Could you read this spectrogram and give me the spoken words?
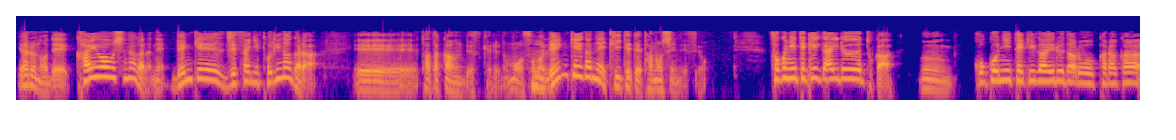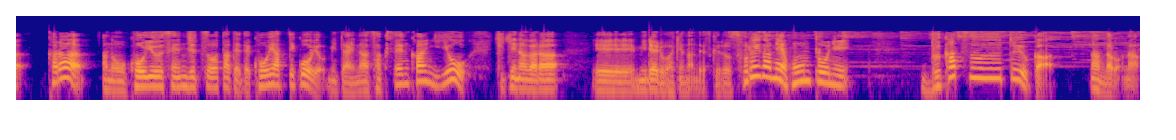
やるので、会話をしながらね、連携実際に取りながら、えー戦うんですけれども、その連携がね、聞いてて楽しいんですよ。そこに敵がいるとか、うん、ここに敵がいるだろうからか、から、あの、こういう戦術を立てて、こうやっていこうよ、みたいな作戦会議を聞きながら、えー見れるわけなんですけど、それがね、本当に、部活というか、なんだろうな、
